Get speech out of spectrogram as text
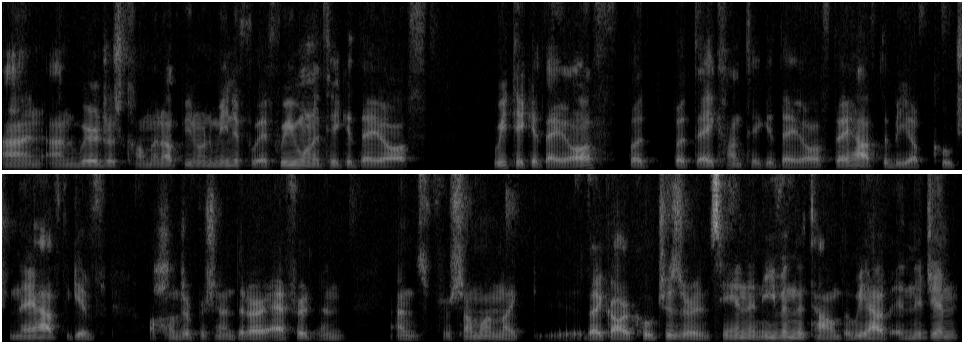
and and we're just coming up. You know what I mean? If if we want to take a day off. We take a day off, but but they can't take a day off. They have to be up coaching. They have to give hundred percent of their effort, and and for someone like like our coaches are insane, and even the talent that we have in the gym,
